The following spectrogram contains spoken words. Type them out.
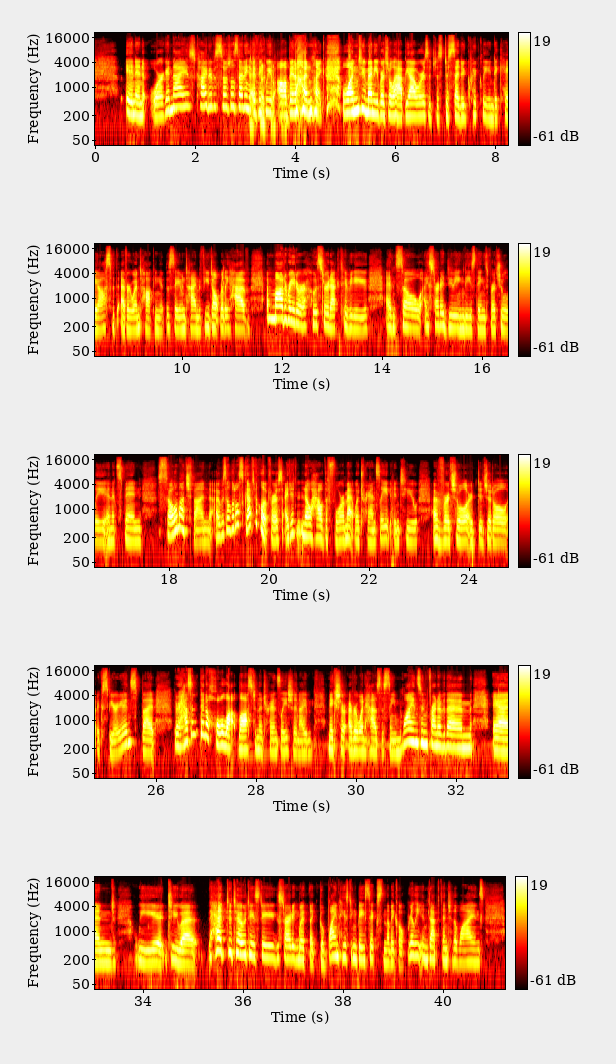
in an organized kind of social setting. I think we've all been on like one too many virtual happy hours. It just descended quickly into chaos with everyone talking at the same time if you don't really have a moderator or host or an activity. And so I started doing these things virtually and it's been so much fun. I was a little skeptical at first. I didn't know how the format would translate into a virtual or digital experience, but there hasn't been a whole lot lost in the translation. I make sure everyone has the same wines in front of them. And we do a head to toe tasting, starting with like the wine tasting basics, and then we go really in depth into the wines.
